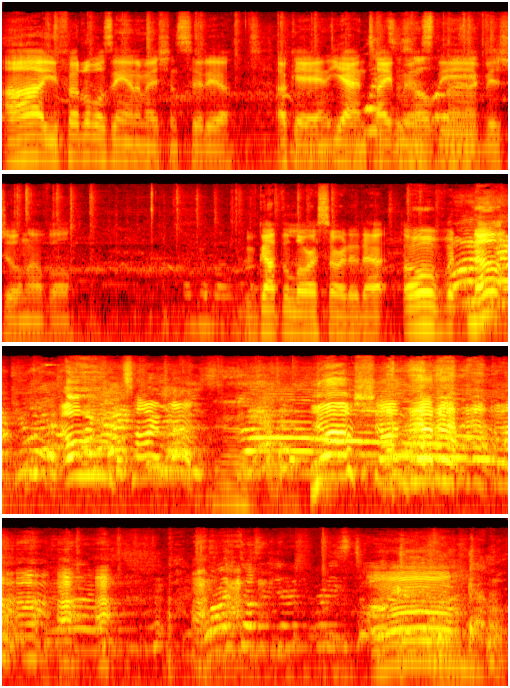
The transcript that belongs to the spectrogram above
Ah, Ufotable's the animation studio. Okay, and yeah, and Type This is Moon's the visual novel. We've got the lore sorted out. Oh, but oh, no. Oh, time out. Yeah. Yo, Sean did it. Why doesn't yours freeze time? Oh.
